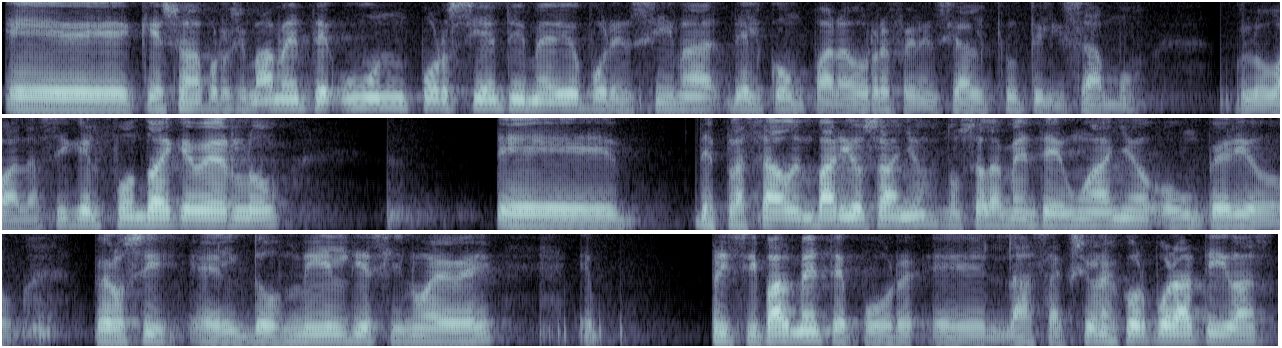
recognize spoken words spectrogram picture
eh, que eso es aproximadamente un por ciento y medio por encima del comparador referencial que utilizamos global. Así que el fondo hay que verlo eh, desplazado en varios años, no solamente en un año o un periodo. Pero sí, el 2019, eh, principalmente por las acciones corporativas,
